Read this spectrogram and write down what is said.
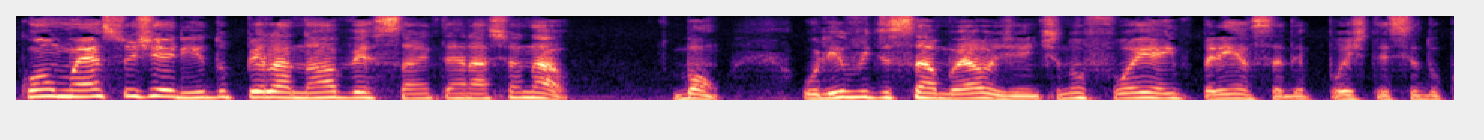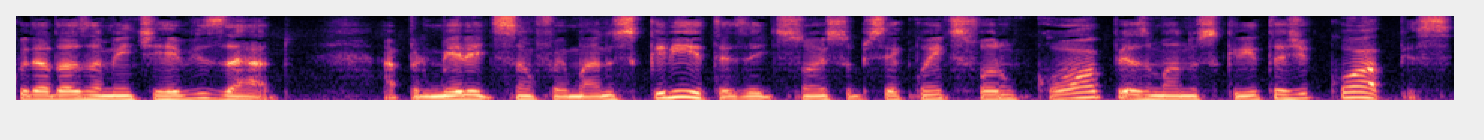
como é sugerido pela nova versão internacional. Bom, o livro de Samuel, gente, não foi à imprensa depois de ter sido cuidadosamente revisado. A primeira edição foi manuscrita, as edições subsequentes foram cópias manuscritas de cópias.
